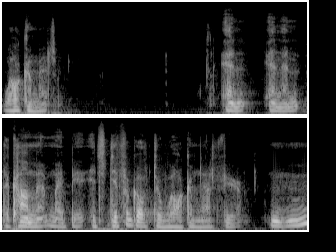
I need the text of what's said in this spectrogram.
Welcome it. And, and then the comment might be, it's difficult to welcome that fear. Mm-hmm.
